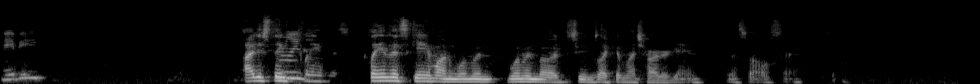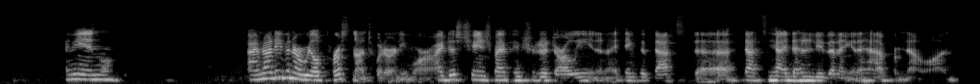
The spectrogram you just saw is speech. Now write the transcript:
maybe. I just think really playing this playing this game on woman woman mode seems like a much harder game. That's all I'll say. I mean, I'm not even a real person on Twitter anymore. I just changed my picture to Darlene, and I think that that's the that's the identity that I'm going to have from now on.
